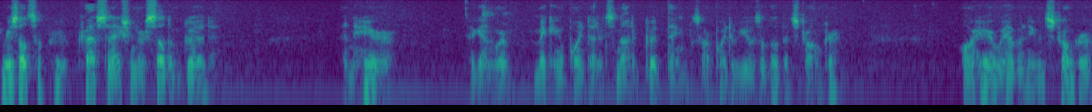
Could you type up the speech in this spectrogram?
The results of procrastination are seldom good. And here, again, we're making a point that it's not a good thing, so our point of view is a little bit stronger. Or here we have an even stronger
